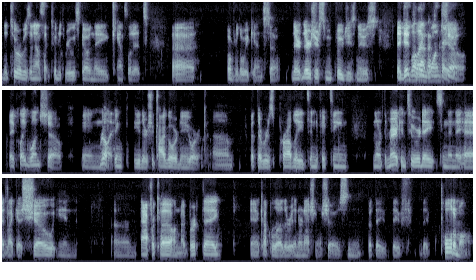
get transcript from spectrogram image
the tour was announced like two to three weeks ago, and they canceled it uh, over the weekend. So there, there's your some Fugees news. They did Well, play that- one crazy. show. They played one show in Really? I think either Chicago or New York. Um, but there was probably 10 to 15 North American tour dates, and then they had like a show in um, Africa on my birthday, and a couple other international shows. And but they they've they pulled them all.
